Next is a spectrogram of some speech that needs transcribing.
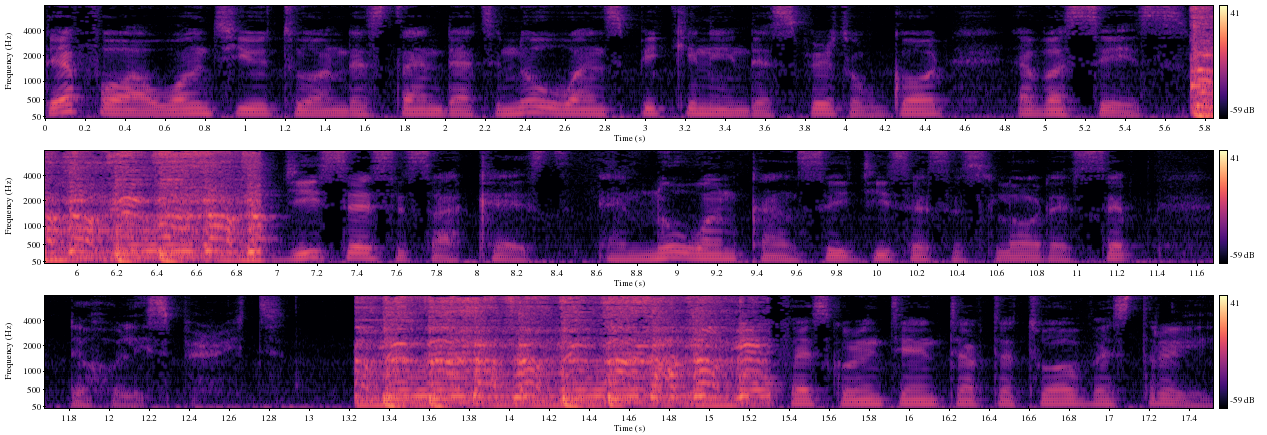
Therefore, I want you to understand that no one speaking in the Spirit of God ever says, Jesus is accursed, and no one can say Jesus is Lord except the Holy Spirit. 1 Corinthians chapter 12, verse 3.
